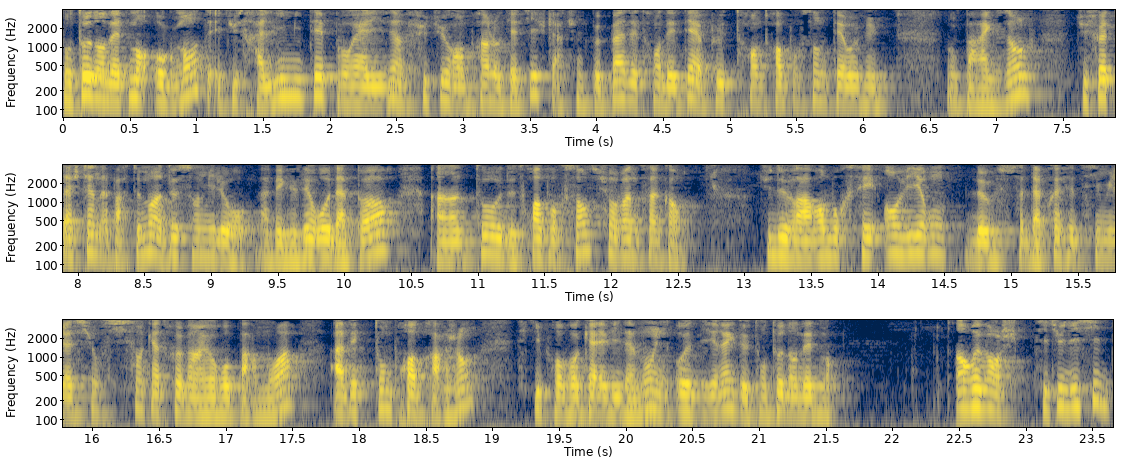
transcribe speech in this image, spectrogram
ton taux d'endettement augmente et tu seras limité pour réaliser un futur emprunt locatif car tu ne peux pas être endetté à plus de 33% de tes revenus. Donc par exemple, tu souhaites acheter un appartement à 200 000 euros avec zéro d'apport à un taux de 3% sur 25 ans. Tu devras rembourser environ, d'après cette simulation, 680 euros par mois avec ton propre argent, ce qui provoqua évidemment une hausse directe de ton taux d'endettement. En revanche, si tu décides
